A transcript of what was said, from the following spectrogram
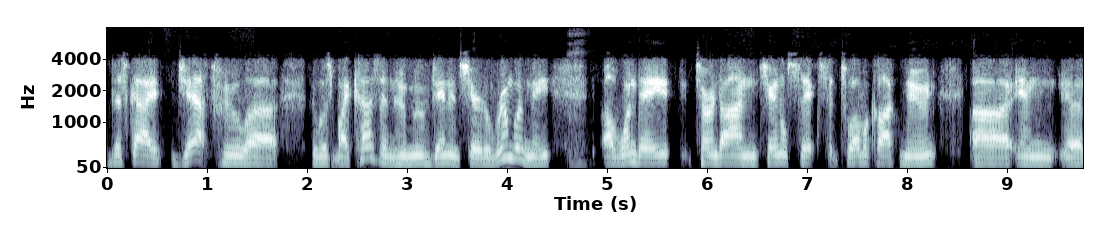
this guy Jeff, who uh, who was my cousin, who moved in and shared a room with me, uh, one day turned on Channel Six at twelve o'clock noon uh, in uh,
